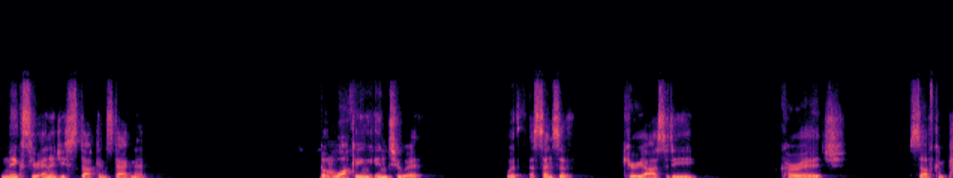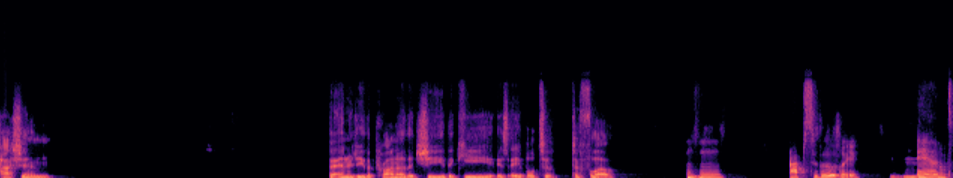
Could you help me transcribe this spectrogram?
makes your energy stuck and stagnant. But walking into it with a sense of curiosity, courage, self compassion, the energy, the prana, the chi, the ki is able to to flow. Mm-hmm. Absolutely. Mm-hmm. And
